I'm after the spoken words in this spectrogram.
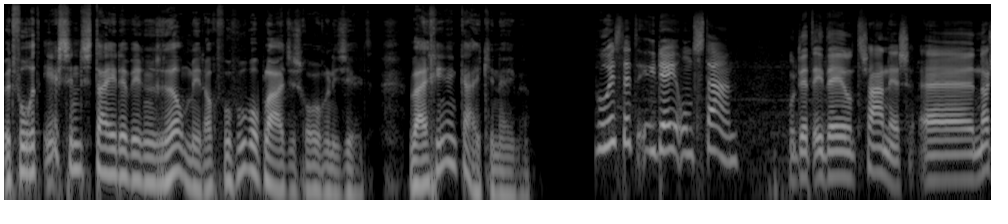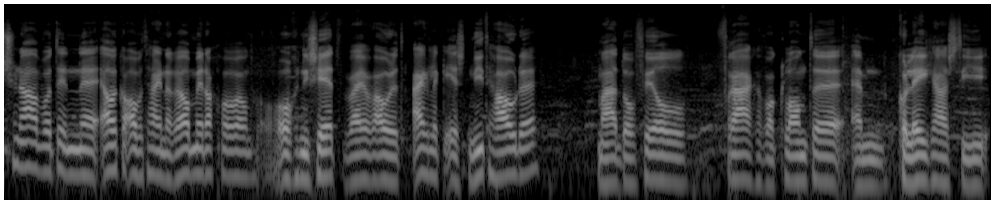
werd voor het eerst sinds tijden weer een ruilmiddag voor voetbalplaatjes georganiseerd. Wij gingen een kijkje nemen. Hoe is dit idee ontstaan? Hoe dit idee ontstaan is. Uh, nationaal wordt in uh, elke Albert Heijn een ruilmiddag georganiseerd. Wij wouden het eigenlijk eerst niet houden. Maar door veel vragen van klanten en collega's die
